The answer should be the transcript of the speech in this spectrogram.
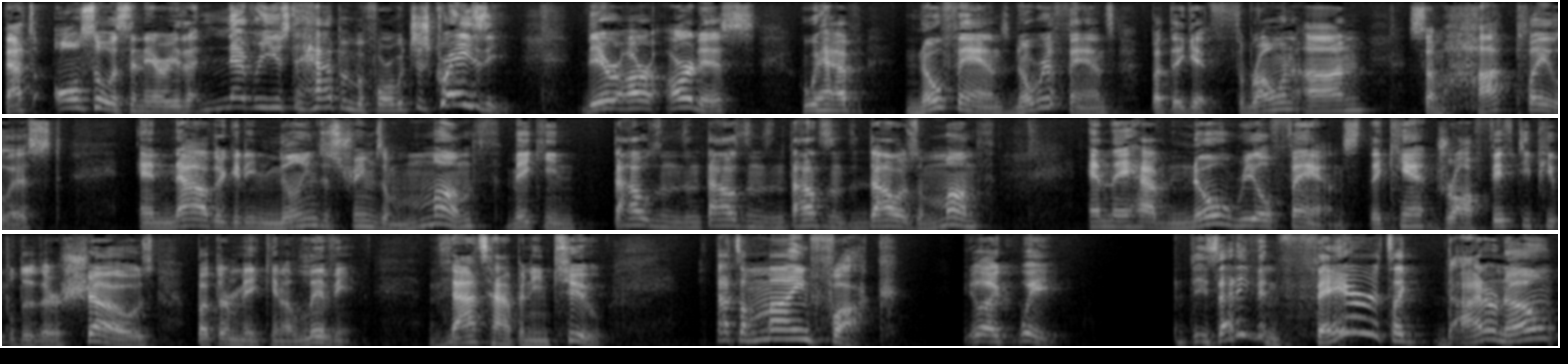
That's also a scenario that never used to happen before, which is crazy. There are artists who have no fans, no real fans, but they get thrown on some hot playlist, and now they're getting millions of streams a month, making thousands and thousands and thousands of dollars a month, and they have no real fans. They can't draw 50 people to their shows, but they're making a living. That's happening too. That's a mind fuck. You're like, wait, is that even fair? It's like, I don't know.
